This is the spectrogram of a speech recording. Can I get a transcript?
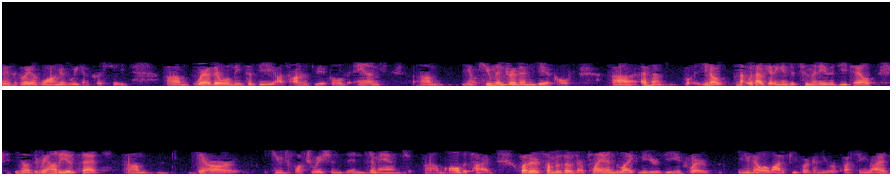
basically as long as we can foresee, um, where there will need to be autonomous vehicles and um, you know, human-driven vehicles. Uh, and that's, you know, not without getting into too many of the details, you know, the reality is that um, there are huge fluctuations in demand um, all the time. Whether some of those are planned, like New Year's Eve, where you know a lot of people are going to be requesting rides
